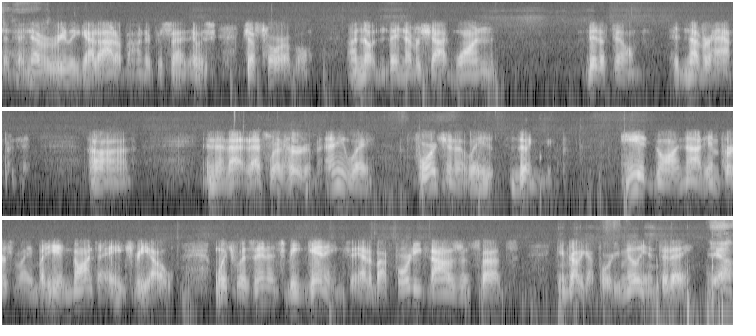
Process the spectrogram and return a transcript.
that they never really got out of 100%. It was just horrible. I know they never shot one bit of film. It never happened. Uh, and then that that's what hurt him. Anyway, fortunately, the he had gone, not him personally, but he had gone to HBO, which was in its beginnings. They had about 40,000 subs. They probably got 40 million today. Yeah.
